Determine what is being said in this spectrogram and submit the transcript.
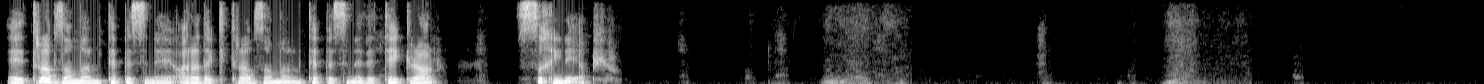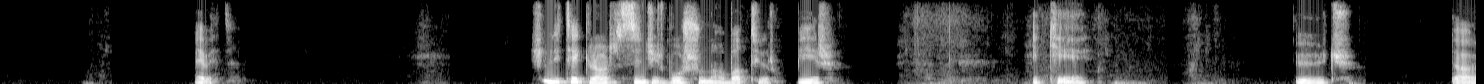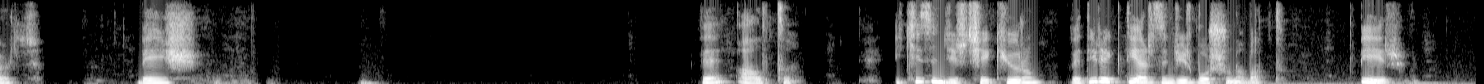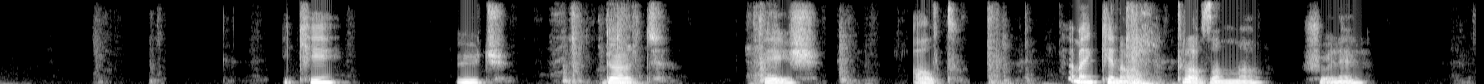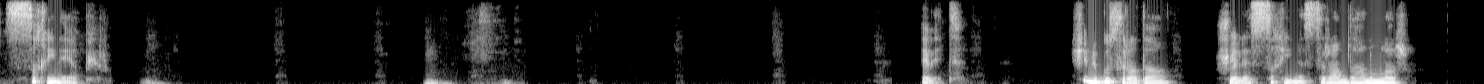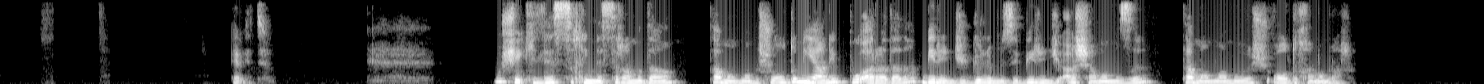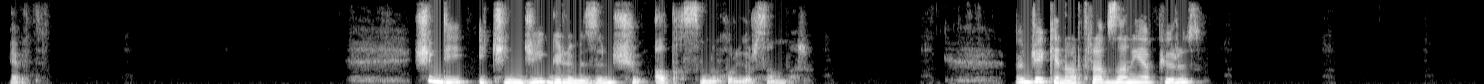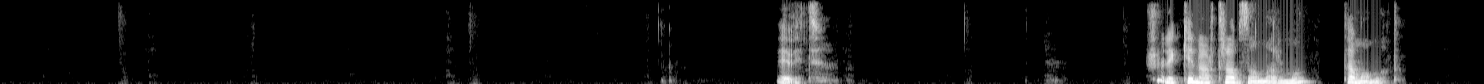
e, trabzanların tepesine, aradaki trabzanların tepesine de tekrar sık iğne yapıyorum. Evet. Şimdi tekrar zincir boşluğuna batıyorum. 1 2 3 4 5 ve 6 2 zincir çekiyorum ve direkt diğer zincir boşluğuna battım 1 2 3 4 5 6 hemen kenar trabzanına şöyle sık iğne yapıyorum Evet. Şimdi bu sırada şöyle sık iğne sıramda hanımlar. Evet. Bu şekilde sık iğne sıramı da tamamlamış oldum. Yani bu arada da birinci gülümüzü, birinci aşamamızı tamamlamış olduk hanımlar. Evet. Şimdi ikinci gülümüzün şu alt kısmını kuruyoruz hanımlar. Önce kenar trabzanı yapıyoruz. Evet. Şöyle kenar trabzanlarımı tamamladım.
